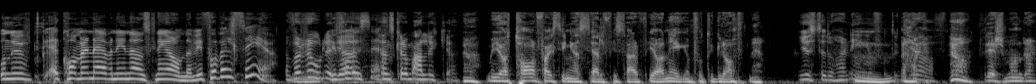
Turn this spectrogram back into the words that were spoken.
Och nu kommer den även in önskningar om den. Vi får väl se. Vad roligt, Vi får jag se. önskar dem all lycka. Men jag tar faktiskt inga selfies här för jag har en egen fotograf med. Just det, du har en egen fotograf. Ja, för er som undrar.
